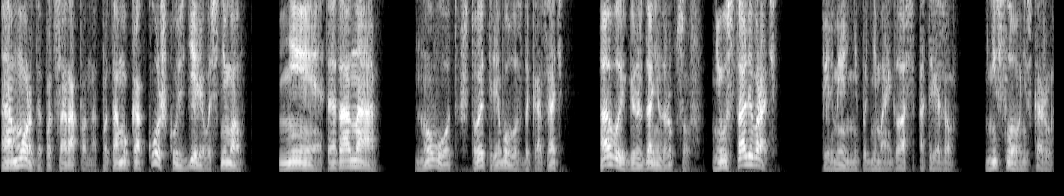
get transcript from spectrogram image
А морда поцарапана, потому как кошку с дерева снимал. Нет, это она. Ну вот, что и требовалось доказать. А вы, гражданин Рубцов, не устали врать? Пельмень, не поднимая глаз, отрезал. Ни слова не скажу.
